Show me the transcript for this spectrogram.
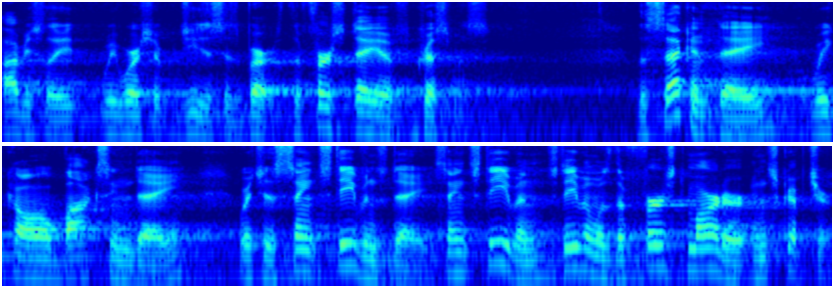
obviously, we worship Jesus' birth, the first day of Christmas. The second day we call Boxing Day, which is St. Stephen's Day. St. Stephen, Stephen was the first martyr in Scripture.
